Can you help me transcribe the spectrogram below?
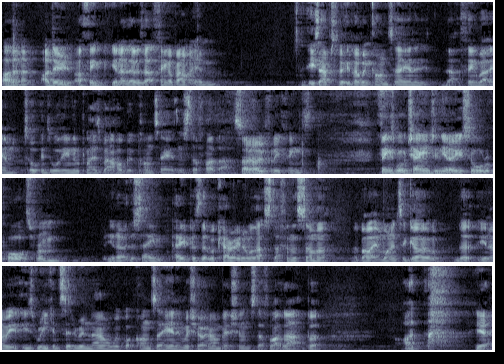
I don't know. I do. I think you know there was that thing about him. He's absolutely loving Conte, and that thing about him talking to all the England players about how good Conte is and stuff like that. So hopefully things things will change. And you know, you saw reports from you know the same papers that were carrying all that stuff in the summer about him wanting to go. That you know he- he's reconsidering now. We've got Conte in, and we're showing ambition and stuff like that. But I, yeah,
